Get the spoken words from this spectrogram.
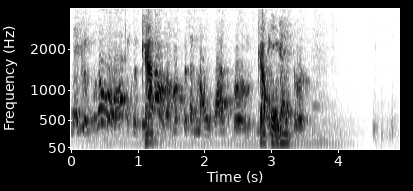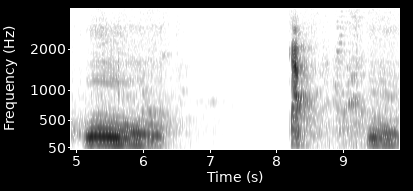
ไหนหลุดมันก็บอกไอ้สุดที่ครับเข้ากับมันเป็นอันใหม่ครับผมครับผมใหญ่สุดอืมครับอืม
